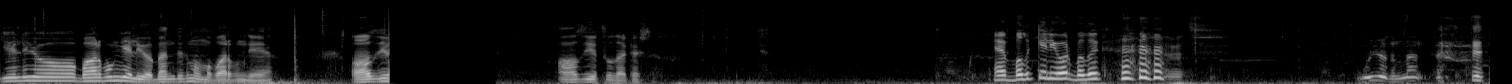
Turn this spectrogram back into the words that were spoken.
geliyor. Barbun geliyor. Ben dedim ama barbun diye ya. Ağzı yır- Ağzı yırtıldı arkadaşlar. Evet, balık geliyor balık. evet. Uyuyordum ben.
